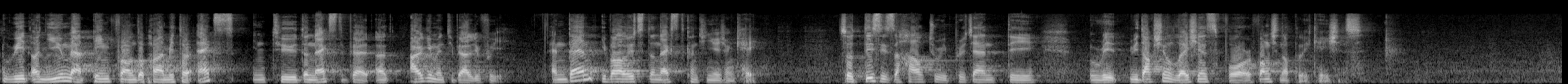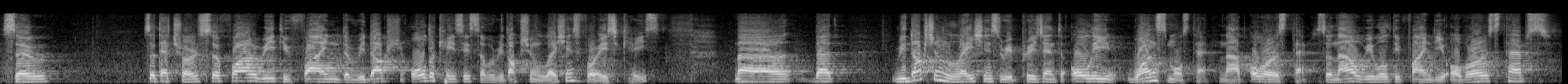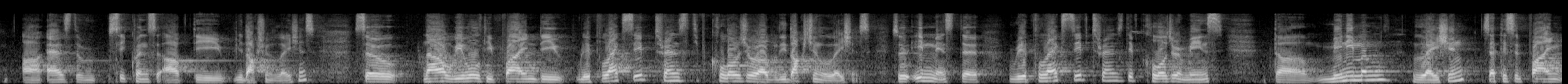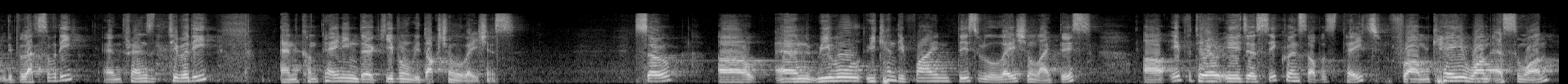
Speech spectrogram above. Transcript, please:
with a new mapping from the parameter x into the next uh, argument value v, and then evaluate the next continuation k. So this is how to represent the re- reduction relations for function applications. So, so that's all. So far we define the reduction, all the cases of reduction relations for each case. Uh, but reduction relations represent only one small step, not overall step. So now we will define the overall steps uh, as the sequence of the reduction relations. So now we will define the reflexive transitive closure of reduction relations. So it means the reflexive transitive closure means the minimum relation satisfying reflexivity and transitivity and containing the given reduction relations. So, uh, and we will we can define this relation like this. Uh, if there is a sequence of states from K1S1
